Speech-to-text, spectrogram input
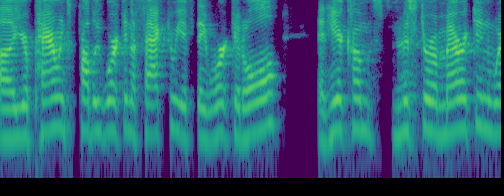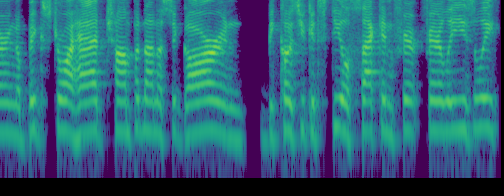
Uh, your parents probably work in a factory if they work at all. And here comes Mr. American wearing a big straw hat, chomping on a cigar, and because you could steal second fa- fairly easily.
